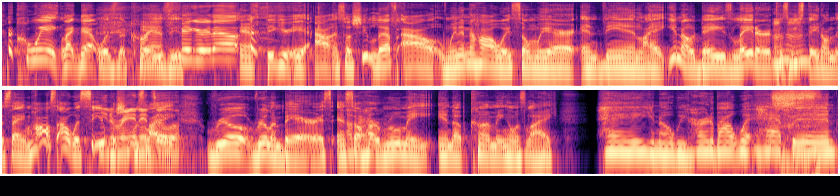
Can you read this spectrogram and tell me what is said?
quick. Like that was the and craziest. figure it out. and figure it out. And so she left out, went in the hallway somewhere, and then like you know days later, because we stayed on the same house, I would see her, Mm-hmm. But she was like her. real, real embarrassed. And so her roommate ended up coming and was like. Hey, you know, we heard about what happened.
